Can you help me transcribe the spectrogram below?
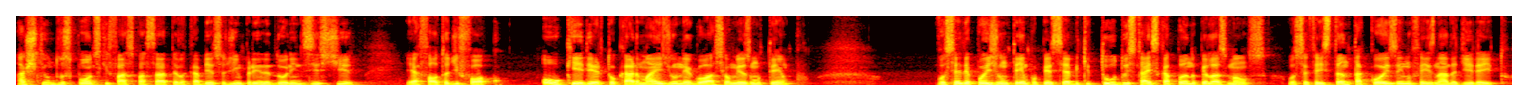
Acho que um dos pontos que faz passar pela cabeça de empreendedor em desistir é a falta de foco, ou querer tocar mais de um negócio ao mesmo tempo. Você, depois de um tempo, percebe que tudo está escapando pelas mãos. Você fez tanta coisa e não fez nada direito.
